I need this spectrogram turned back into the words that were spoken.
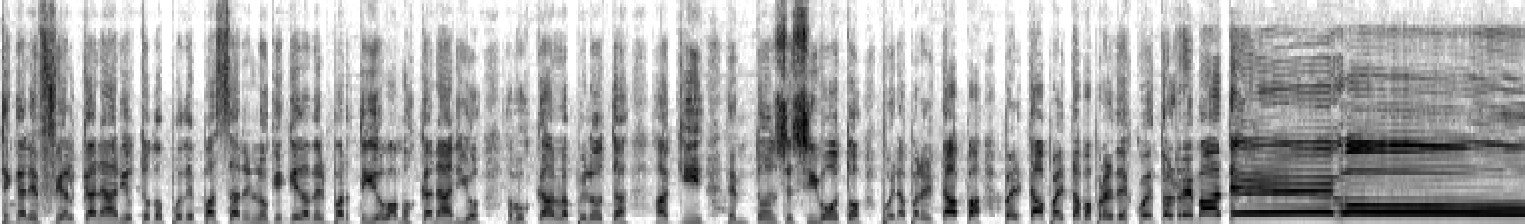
Téngale fe al Canario, todo puede pasar en lo que queda del partido. Vamos Canario a buscar la pelota aquí. Entonces si voto, buena para el tapa, para el tapa, el tapa para el descuento, el remate. ¡Gol!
